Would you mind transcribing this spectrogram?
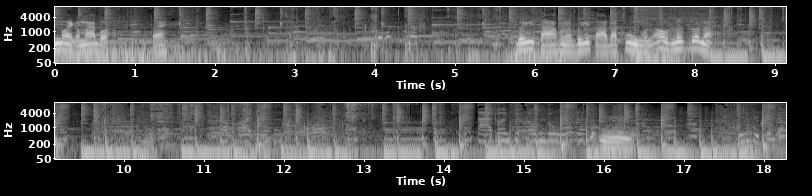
คนน้อยก็มาบ่ไปเบิ้งอีตาคนน่ะเบิ้งอีตาดักกุ้งคนเอ้าลึกด้วยน่ะชอบคอยอินตาโดนจุดตมอืมนี่คือเป็นแบบ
